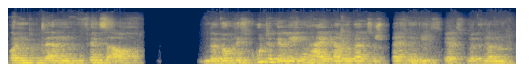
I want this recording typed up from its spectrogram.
und ähm, finde es auch eine wirklich gute Gelegenheit, darüber zu sprechen, wie es jetzt mit einem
